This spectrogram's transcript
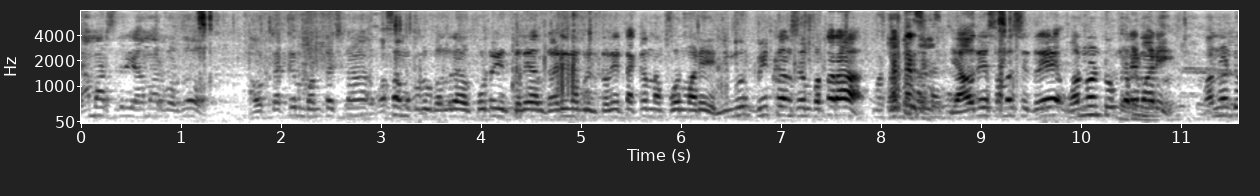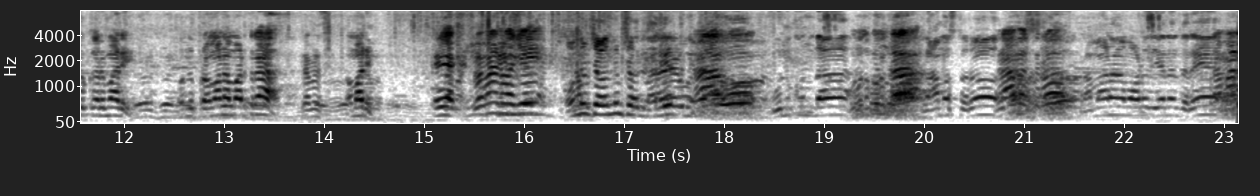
ಯಾಮಾರಿಸಿದ್ರೆ ಯಾಮಾರಬಾರ್ದು. ಅವ್ರ ಟಕ್ಕನ್ ಬಂದ ತಕ್ಷಣ ಹೊಸ ಮುಖಗಳು ಬಂದ್ರೆ ಅವ್ರ ಫೋಟೋ ಇರ್ತದೆ ಅವ್ರ ಗಾಡಿ ನಂಬರ್ ಇರ್ಕೊಳ್ಳಿ ಟಕ್ಕನ್ ನಾವು ಫೋನ್ ಮಾಡಿ ನಿಮ್ಮೂರು ಬೀಟ್ ಕಾನ್ಸ್ಟೇಬಲ್ ಬರ್ತಾರಾ? ಯಾವುದೇ ಸಮಸ್ಯೆ ಇದ್ರೆ ಒನ್ ಒನ್ ಟು ಕರೆ ಮಾಡಿ ಒನ್ ಒನ್ ಟು ಕರೆ ಮಾಡಿ. ಒಂದು ಪ್ರಮಾಣ ಮಾಡ್ತಾರಾ? ಮಾಡಿ. ಪ್ರಮಾಣವಾಗಿ. ಒಂದ್ ನಿಮಿಷ ಒಂದ್ ನಿಮಿಷ. ನಾವು ಗ್ರಾಮಸ್ಥರು ಗ್ರಾಮಸ್ಥರು ಪ್ರಮಾಣ ಮಾಡೋದು ಏನಂದ್ರೆ ಪ್ರಮಾಣ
